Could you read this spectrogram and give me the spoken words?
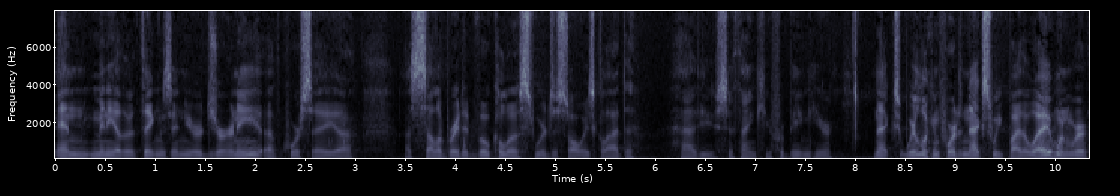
and many other things in your journey. Of course, a, uh, a celebrated vocalist. We're just always glad to have you, so thank you for being here. Next, we're looking forward to next week, by the way, when we're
